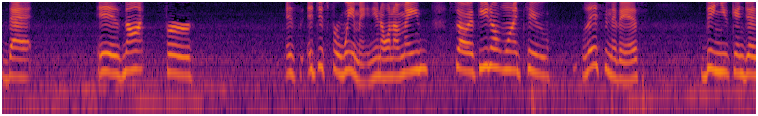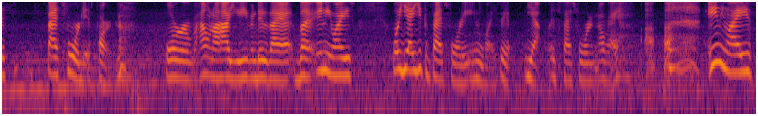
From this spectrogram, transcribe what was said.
that is not for it's it's just for women, you know what I mean? So if you don't want to listen to this, then you can just fast forward this part. or I don't know how you even do that. But anyways, well yeah, you can fast forward it anyways. Yeah, yeah it's fast forwarding. Okay. anyways,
